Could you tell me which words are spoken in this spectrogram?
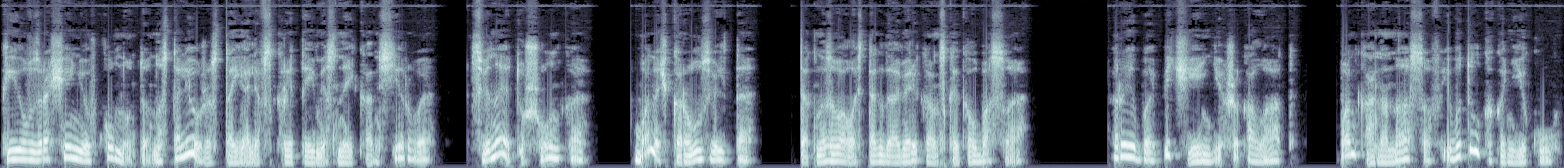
К ее возвращению в комнату на столе уже стояли вскрытые мясные консервы, свиная тушенка, баночка Рузвельта, так называлась тогда американская колбаса, рыба, печенье, шоколад, банка ананасов и бутылка коньяку.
